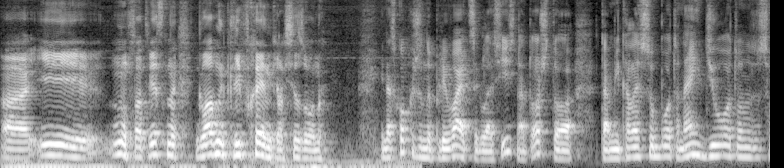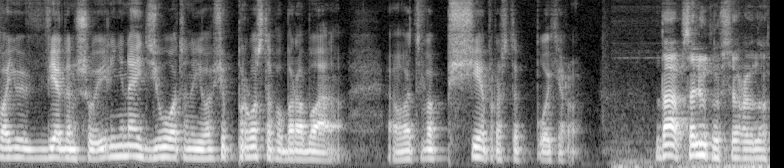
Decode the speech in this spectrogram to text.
а, и, ну, соответственно, главный клиффхенгер сезона. И насколько же наплевать, согласись, на то, что там Николай Суббота найдет он эту свою веганшу или не найдет он ее вообще просто по барабану. Вот вообще просто похеру. Да, абсолютно все равно.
